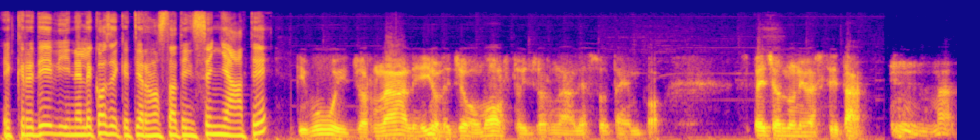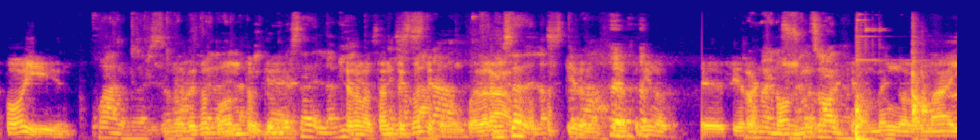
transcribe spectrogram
e credevi nelle cose che ti erano state insegnate. TV, i giornali, io leggevo molto i giornali a suo tempo, specie all'università, ma poi Quale mi sono reso conto della- che c'erano tante cose che non L'università quadravano, strada. teatrino eh, si raccontano perché non vengono mai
